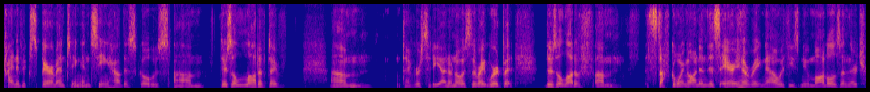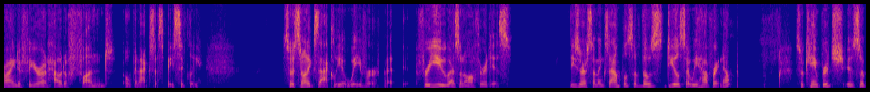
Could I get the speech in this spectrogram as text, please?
kind of experimenting and seeing how this goes. Um, there's a lot of div um, diversity. I don't know is the right word, but there's a lot of um, stuff going on in this area right now with these new models and they're trying to figure out how to fund open access basically. So it's not exactly a waiver, but for you as an author, it is. These are some examples of those deals that we have right now. So Cambridge is a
